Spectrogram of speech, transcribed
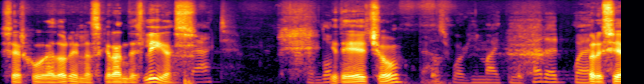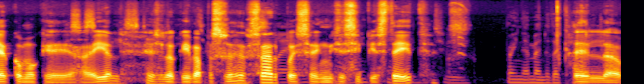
ser jugador en las grandes ligas. Y de hecho, parecía como que ahí él- es lo que iba a pasar, pues en Mississippi State él College ah,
